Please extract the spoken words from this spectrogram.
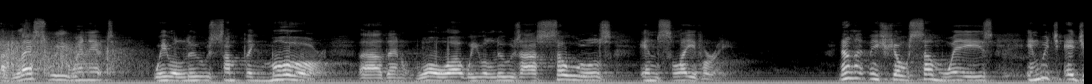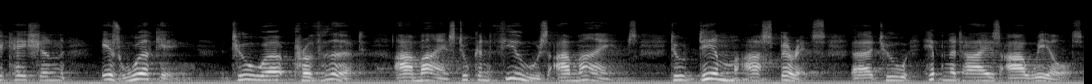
unless we win it, we will lose something more uh, than war. We will lose our souls in slavery. Now, let me show some ways in which education is working to uh, pervert our minds, to confuse our minds, to dim our spirits, uh, to hypnotize our wills.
